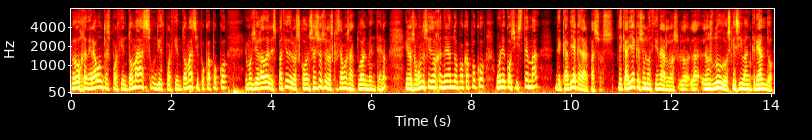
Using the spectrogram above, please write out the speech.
luego generaba un 3% más, un 10% más, y poco a poco hemos llegado al espacio de los consensos en los que estamos actualmente. ¿no? Y lo segundo ha ido generando poco a poco un ecosistema de que había que dar pasos, de que había que solucionar los, los, nudos que se iban creando,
